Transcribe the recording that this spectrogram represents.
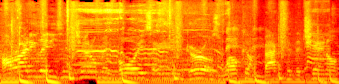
Alrighty, ladies and gentlemen, boys and girls, welcome back to the channel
